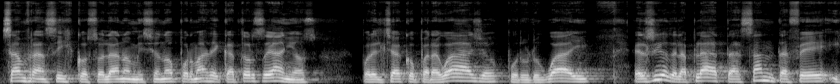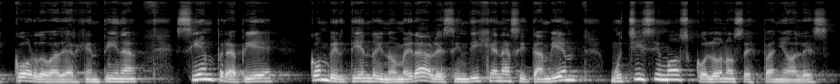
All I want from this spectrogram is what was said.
San Francisco Solano misionó por más de 14 años por el Chaco paraguayo, por Uruguay, el Río de la Plata, Santa Fe y Córdoba de Argentina, siempre a pie convirtiendo innumerables indígenas y también muchísimos colonos españoles.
